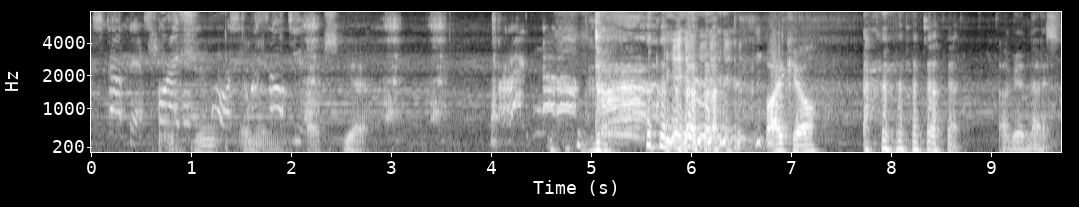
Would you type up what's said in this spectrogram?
Stop it, So or I will shoot, be forced to and then. X. Yeah. Bye, Kel. okay, nice.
